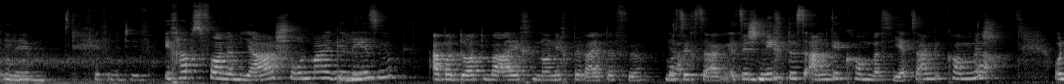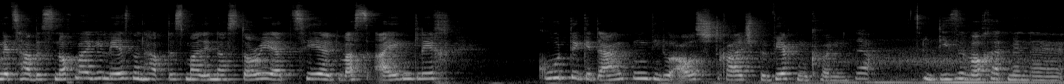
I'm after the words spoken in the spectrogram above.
im mhm. Leben definitiv. Ich habe es vor einem Jahr schon mal gelesen, mhm. aber dort war ich noch nicht bereit dafür, muss ja. ich sagen. Es ist mhm. nicht das angekommen, was jetzt angekommen ist. Ja. Und jetzt habe ich es nochmal gelesen und habe das mal in der Story erzählt, was eigentlich gute Gedanken, die du ausstrahlst, bewirken können. Ja. Und diese Woche hat mir eine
